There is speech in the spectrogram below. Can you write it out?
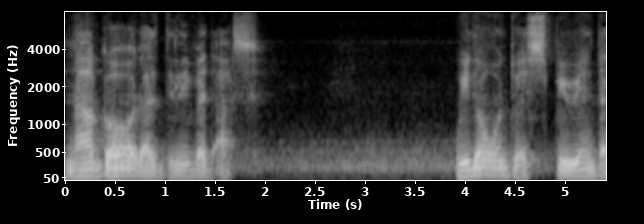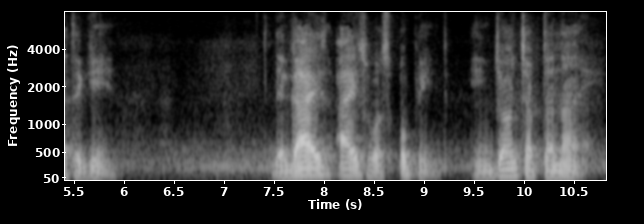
Now God has delivered us. We don't want to experience that again. The guy's eyes was opened in John chapter 9.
